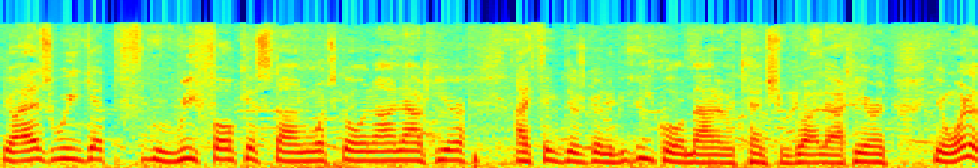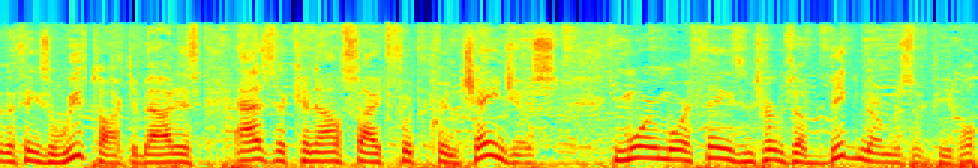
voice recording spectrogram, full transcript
You know, as we get refocused on what's going on out here, I think there's going to be equal amount of attention brought out here. And you know, one of the things that we've talked about is as the canal side footprint changes, more and more things in terms of big numbers of people,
